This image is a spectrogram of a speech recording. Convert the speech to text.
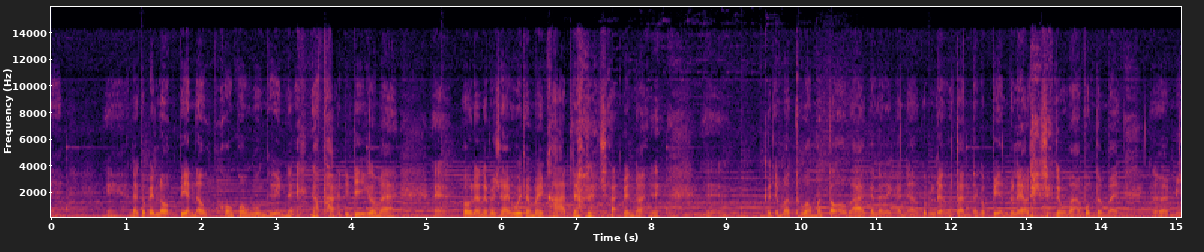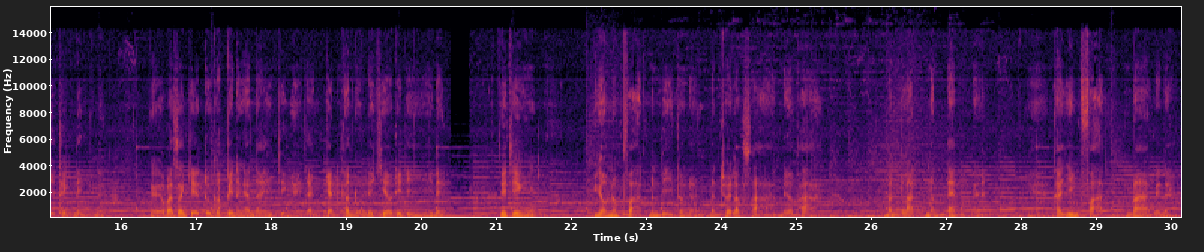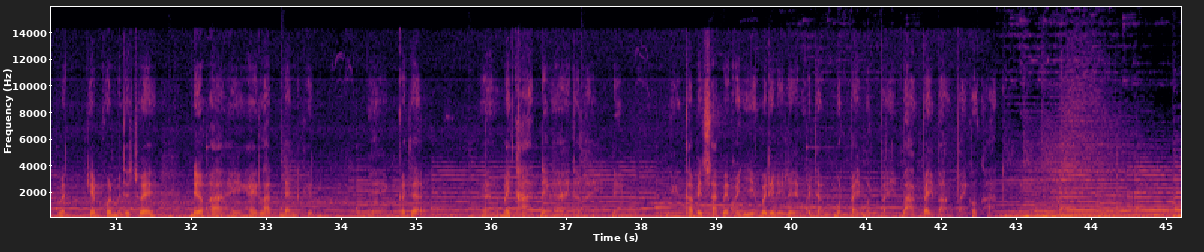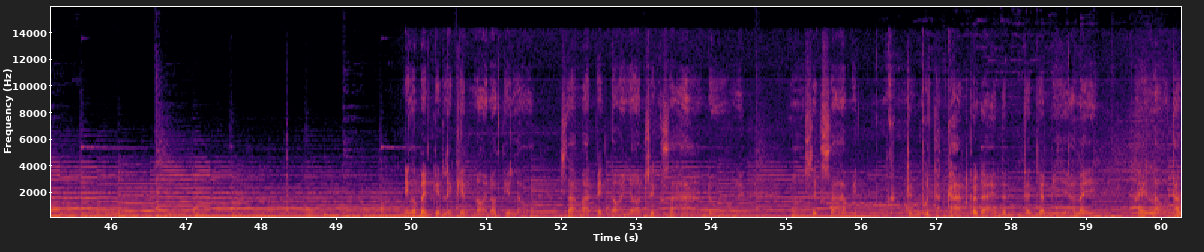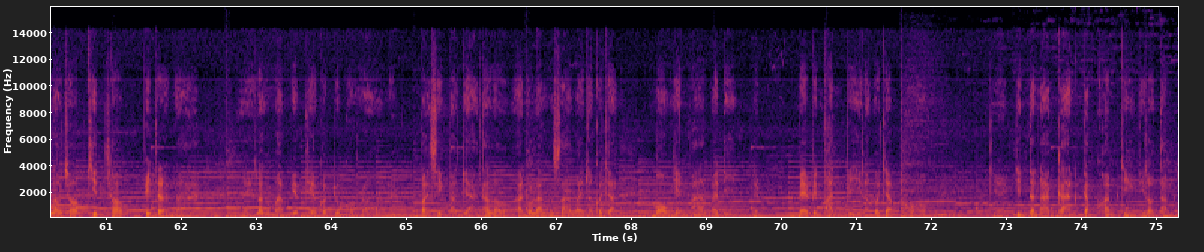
แล้วก็ไปหลอกเปลี่ยนเอาของขององค์อื่นเนี่ยเอาผ้าดีๆเข้ามาองค์นั้นเอาไปใช้อุ้ยทำไมขาดแล้วใช้ไปหน่อยก็จะมาทวงมาต่อว่ากันอะไรกันนะกับเรื่องของท่านท่านก็เปลี่ยนไปแล้วที่จะมาว่าผมทำไมมีเทคนิคเนี่ย เออมาสังเกตดูก็เป็นอย่างนั้นได้จริงๆอย่างแก่นขนุนในเคี้ยวดีๆเนี่ยจริงๆย้อมน้ำฝาดมันดีตรงนั้นมันช่วยรักษาเนื้อผ้า มันรัดมันแน่นนะถ้ายิ่งฝาดมากเลยนะมันเข้มข้นมันจะช่วยเนื้อผ้าให้ให้รัดแน่นขึ้น ก็จะไม่ขาดได้ง่ายเท่าไหร่เนี่ยถ้าเป็นซักแบบขยี้ไปเรื่อยๆมันก็จะหมดไปหมดไป บางไปบางไปก็ขาด นี่ก็เป็นเกร็ดเล็กเกร็ดน้อยนอกที่เราสามารถไปต่อยอดศึกษาดูศึกษาไปถึงพุทธกาลก็ได้แต่แต่จะมีอะไรให้เราถ้าเราชอบคิดชอบพิจารณาเราก็มาเปรียบเทียบกับยุคของเรา บางสิ่งบางอย่าง ถ้าเราอนุรักษ์รักษาไว้เราก็จะมองเห็นภาพอดีต แม้เป็นพันปีเราก็จะพอจินตนาการกับความจริงที่เราทำ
